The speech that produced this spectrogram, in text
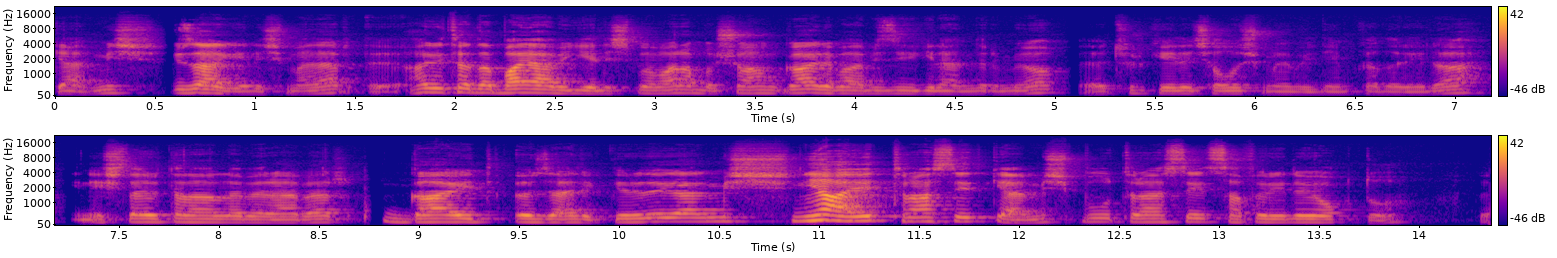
gelmiş. Güzel gelişmeler. E, haritada bayağı bir gelişme var ama şu an galiba bizi ilgilendirmiyor. E, Türkiye'de çalışmıyor bildiğim kadarıyla. Yine işte haritalarla beraber guide özellikleri de gelmiş. Nihayet Translate gelmiş. Bu Translate Safari'de yoktu. Ee,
